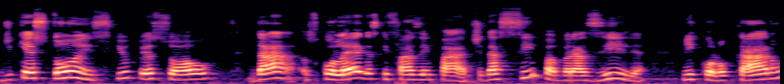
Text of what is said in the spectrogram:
de questões que o pessoal da os colegas que fazem parte da CIPA Brasília me colocaram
